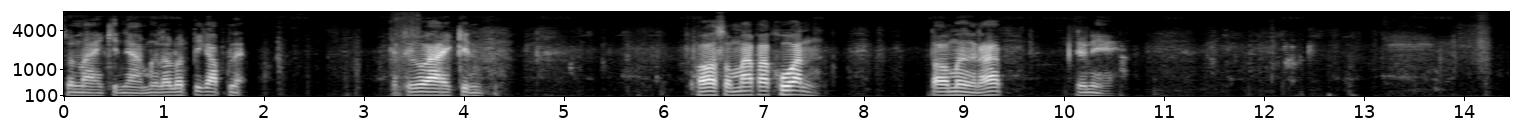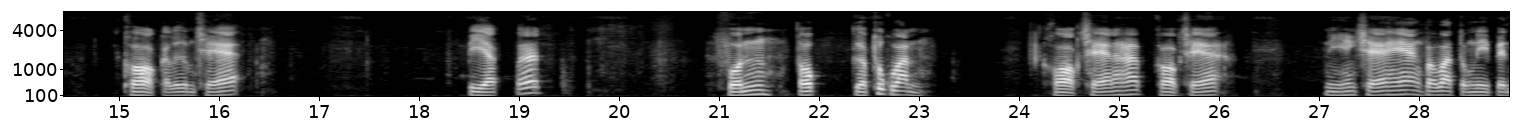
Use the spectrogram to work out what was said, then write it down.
ส่วนมากให้กินยามือและรถปิกอัพแหละก็ถือว่าให้กิน พอสมมาพาควรต่อมือนะครับ เดี๋ยวนี้คอกก็เริ่มแฉะเปียกเปิดฝนตกเกือบทุกวัน คอกแฉะนะครับ คอกแฉะนี่แห้งแฉะแห้ง เพราะว่าตรงนี้เป็น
